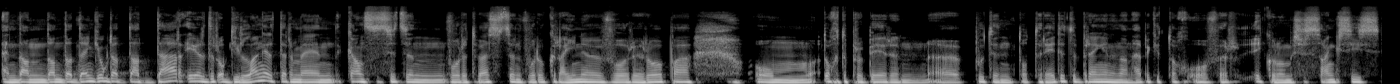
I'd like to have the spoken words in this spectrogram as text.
En dan, dan, dan denk ik ook dat, dat daar eerder op die langere termijn kansen zitten voor het Westen, voor Oekraïne, voor Europa, om toch te proberen uh, Poetin tot de reden te brengen. En dan heb ik het toch over economische sancties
